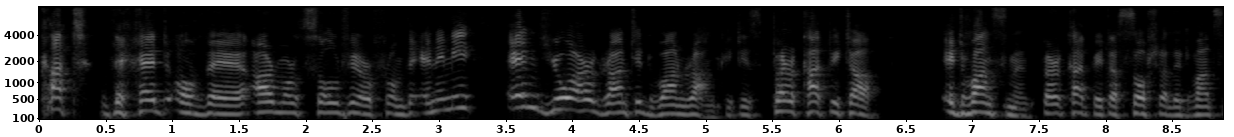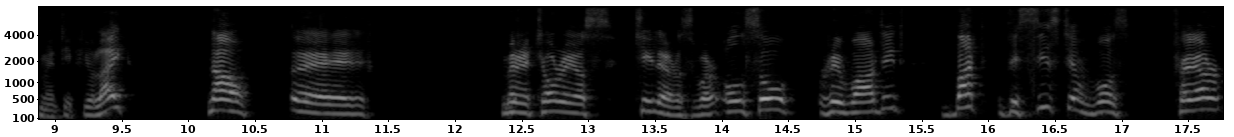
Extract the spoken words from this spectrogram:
cut the head of the armored soldier from the enemy, and you are granted one rank. It is per capita advancement, per capita social advancement, if you like. Now, uh, meritorious killers were also rewarded, but the system was fair,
